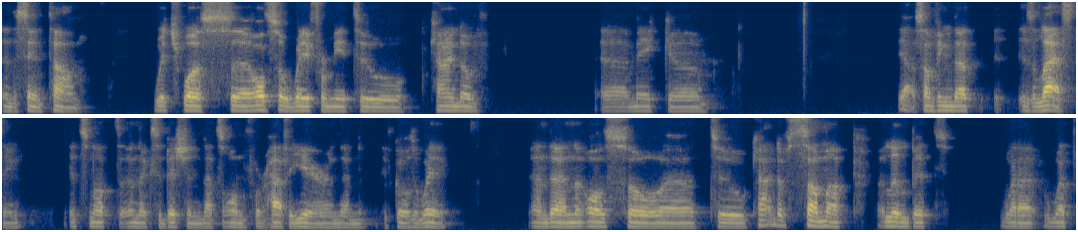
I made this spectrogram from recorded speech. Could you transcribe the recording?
in the same town, which was uh, also a way for me to kind of uh, make uh, yeah something that is lasting. It's not an exhibition that's on for half a year and then it goes away and then also uh, to kind of sum up a little bit what I what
